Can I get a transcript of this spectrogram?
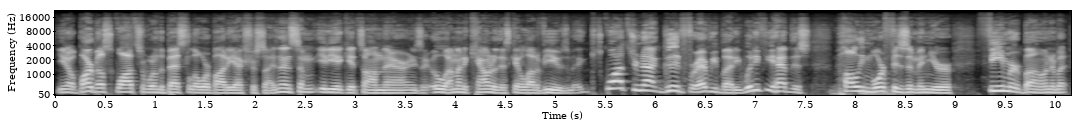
you know, barbell squats are one of the best lower body exercises, and then some idiot gets on there and he's like, "Oh, I'm going to counter this, get a lot of views." Like, squats are not good for everybody. What if you have this polymorphism in your femur bone? And but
